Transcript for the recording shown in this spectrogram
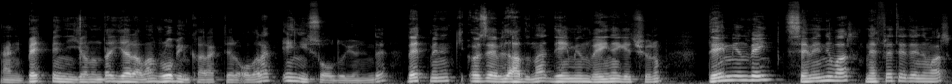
yani Batman'in yanında yer alan Robin karakteri olarak en iyisi olduğu yönünde. Batman'in öz evladına Damian Wayne'e geçiyorum. Damian Wayne seveni var, nefret edeni var.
